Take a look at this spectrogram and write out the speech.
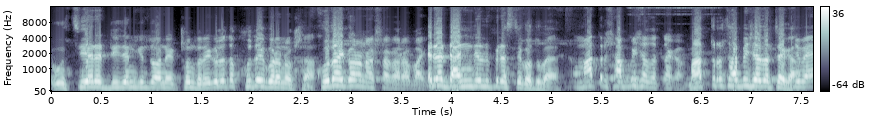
এবং চেয়ারের ডিজাইন কিন্তু অনেক সুন্দর। এগুলো তো খুদাই করা নকশা। খোদাই করে নকশা করা ভাই। এটা ডাইনিং টেবিল প্রাইস কত ভাই? মাত্র ছাব্বিশ হাজার টাকা। মাত্র ছাব্বিশ হাজার টাকা। জি ভাই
